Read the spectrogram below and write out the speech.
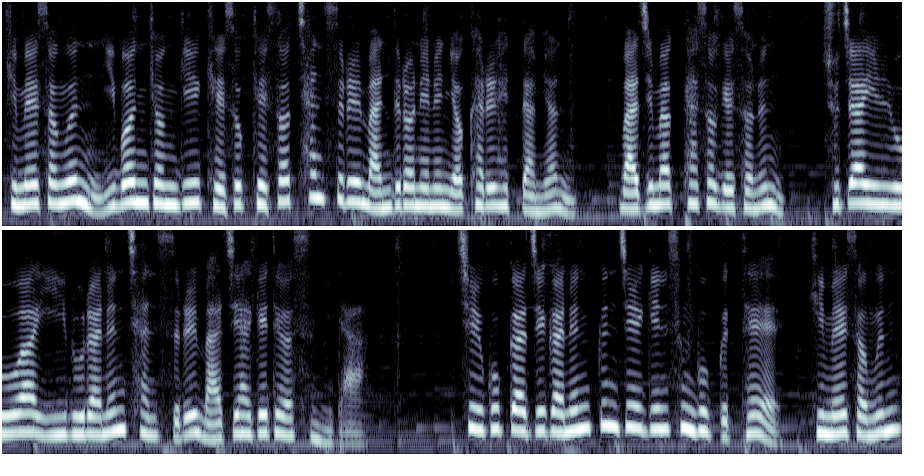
김혜성은 이번 경기 계속해서 찬스를 만들어내는 역할을 했다면 마지막 타석에서는 주자 1루와 2루라는 찬스를 맞이하게 되었습니다. 7구까지 가는 끈질긴 승부 끝에 김혜성은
